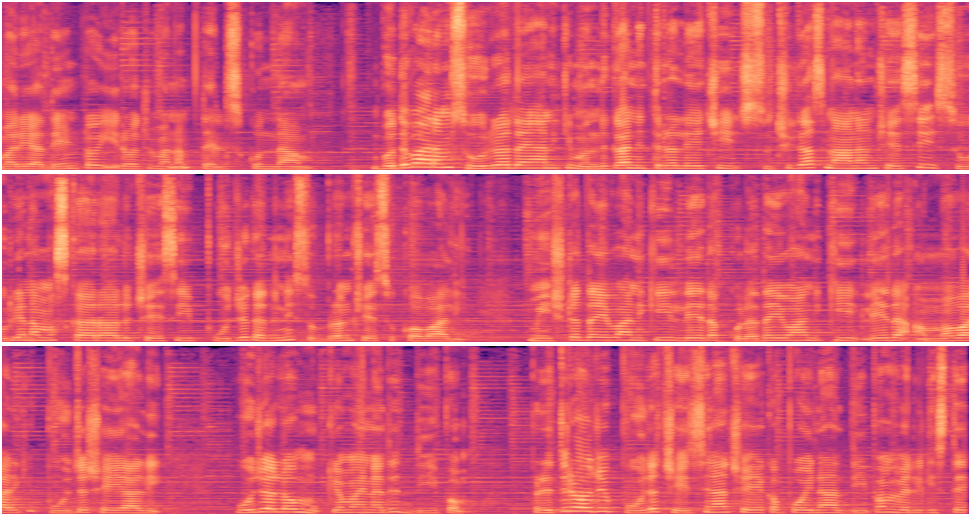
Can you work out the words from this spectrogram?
మరి అదేంటో ఈరోజు మనం తెలుసుకుందాం. బుధవారం సూర్యోదయానికి ముందుగా నిద్ర లేచి శుచిగా స్నానం చేసి సూర్య నమస్కారాలు చేసి పూజ గదిని శుభ్రం చేసుకోవాలి. మీ ఇష్ట దైవానికి లేదా కులదైవానికి లేదా అమ్మవారికి పూజ చేయాలి. పూజలో ముఖ్యమైనది దీపం. ప్రతిరోజు పూజ చేసినా చేయకపోయినా దీపం వెలిగిస్తే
